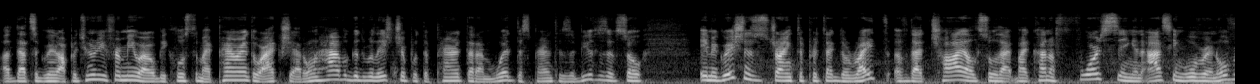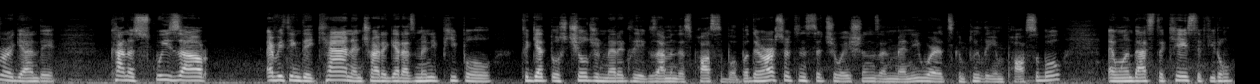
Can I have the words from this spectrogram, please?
uh, that's a great opportunity for me i will be close to my parent or actually i don't have a good relationship with the parent that i'm with. This parent is abusive. So immigration is trying to protect the right of that child so that by kind of forcing and asking over and over again they kind of squeeze out everything they can and try to get as many people to get those children medically examined as possible. But there are certain situations and many where it's completely impossible. And when that's the case if you don't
